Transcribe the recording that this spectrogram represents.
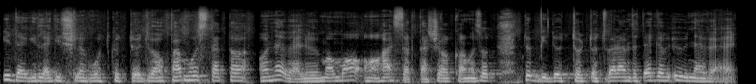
idegileg is le volt kötődve apámhoz, tehát a, a nevelőmama, a háztartási alkalmazott több időt töltött velem, tehát engem ő nevelt.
